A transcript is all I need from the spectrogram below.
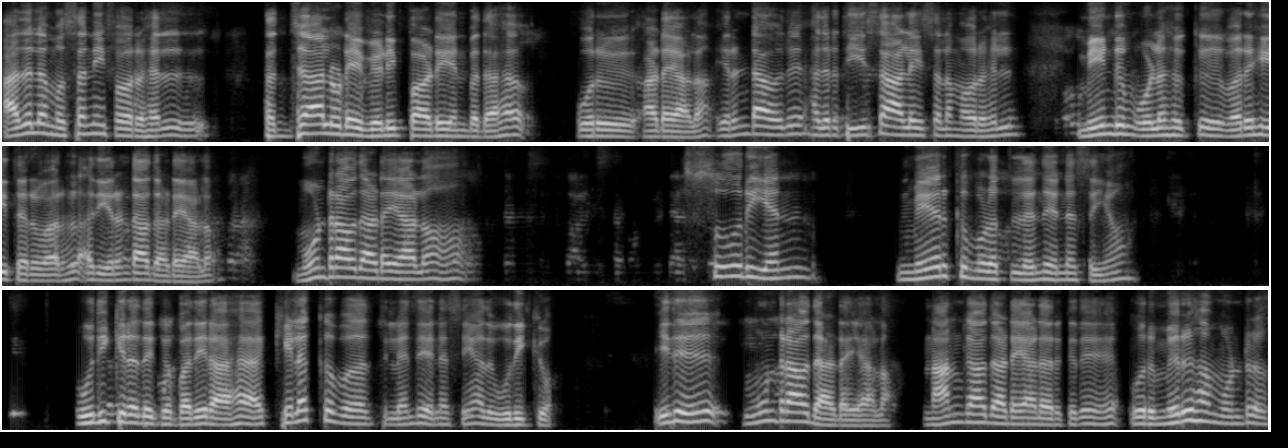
அதுல முசனிஃப் அவர்கள் தஜ்ஜாலுடைய வெளிப்பாடு என்பதாக ஒரு அடையாளம். இரண்டாவது ஹஜரத் ஈசா அலைசலம் அவர்கள் மீண்டும் உலகுக்கு வருகை தருவார்கள். அது இரண்டாவது அடையாளம். மூன்றாவது அடையாளம் சூரியன் மேற்கு புலத்திலிருந்து என்ன செய்யும்? உதிக்கிறதுக்கு பதிலாக கிழக்கு புறத்திலிருந்து என்ன செய்யும்? அது உதிக்கும். இது மூன்றாவது அடையாளம். நான்காவது அடையாளம் இருக்குது. ஒரு மிருகம் ஒன்று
